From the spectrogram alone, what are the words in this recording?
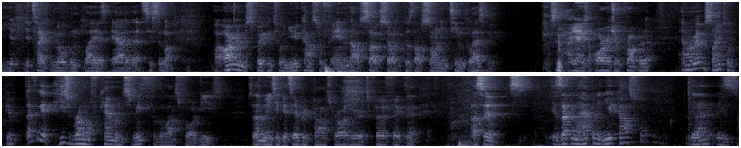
you, you take Melbourne players out of that system, like I- remember speaking to a Newcastle fan and they were so excited because they were signing Tim Glasby. I said, oh, yeah, he's an origin property. And I remember saying to him, don't forget, he's run off Cameron Smith for the last five years. So that means he gets every pass right here, it's perfect. I said, is that going to happen at Newcastle? You know, is,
